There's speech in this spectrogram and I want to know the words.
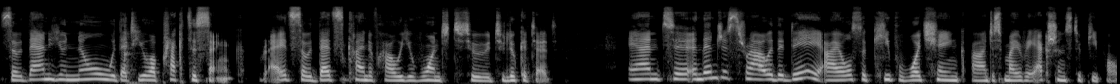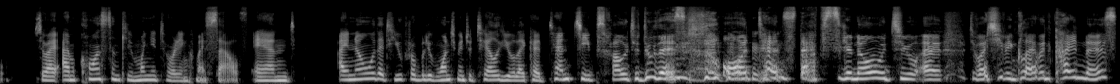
So then you know that you are practicing, right? So that's kind of how you want to to look at it. And uh, and then just throughout the day, I also keep watching uh, just my reactions to people. So I, I'm constantly monitoring myself and I know that you probably want me to tell you like a 10 tips how to do this or 10 steps, you know, to, uh, to achieving love and kindness.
